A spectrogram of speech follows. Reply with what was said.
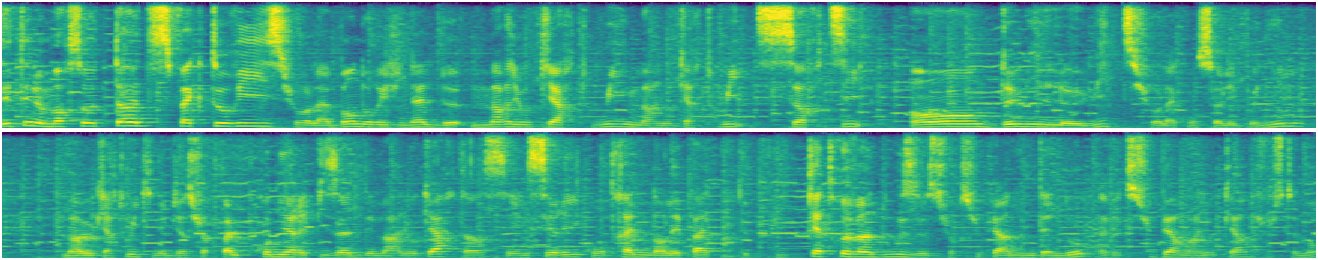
C'était le morceau Todd's Factory sur la bande originale de Mario Kart Wii. Mario Kart Wii sorti en 2008 sur la console éponyme. Mario Kart Wii qui n'est bien sûr pas le premier épisode des Mario Kart, hein, c'est une série qu'on traîne dans les pattes depuis 92 sur Super Nintendo avec Super Mario Kart justement.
